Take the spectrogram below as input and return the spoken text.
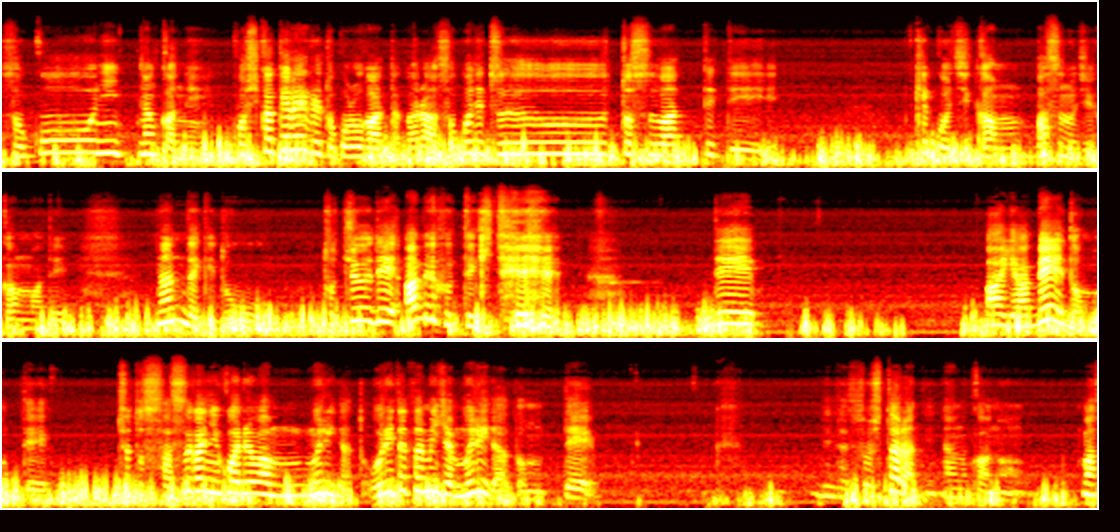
そこになんかね腰掛けられるところがあったからそこでずっと座ってて結構時間バスの時間まで。なんだけど途中で雨降ってきて であやべえと思ってちょっとさすがにこれは無理だと。折りたたみじゃ無理だと思って。でそしたらねなんかあのまあ、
